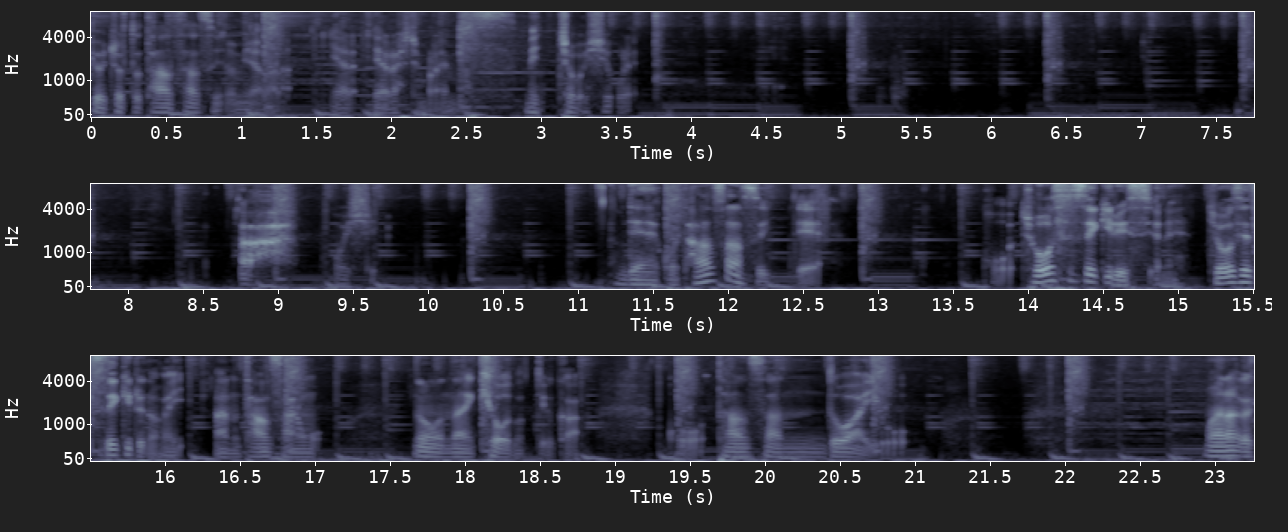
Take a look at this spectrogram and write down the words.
今日ちょっと炭酸水飲みながらやらやらせてもらいます。めっちゃ美味しい、これ。ああ、美味しい。でね、これ炭酸水って、こう、調節できるっすよね。調節できるのがいい。あの炭酸を、のない強度っていうか、こう、炭酸度合いをまあなんか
